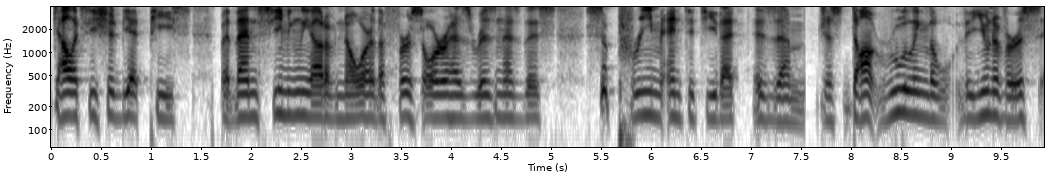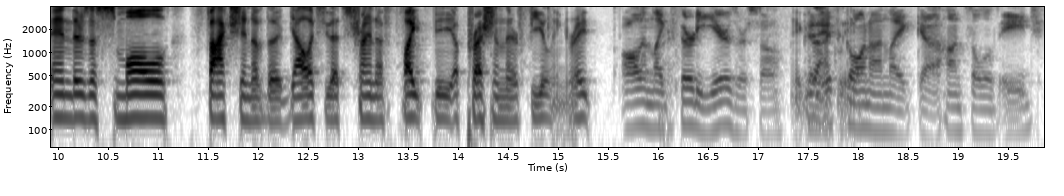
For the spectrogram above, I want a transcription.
galaxy should be at peace, but then seemingly out of nowhere the first order has risen as this supreme entity that is um, just dom- ruling the the universe and there's a small faction of the galaxy that's trying to fight the oppression they're feeling, right? all in like 30 years or so. Exactly. If going on like uh, Han Solo's age.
